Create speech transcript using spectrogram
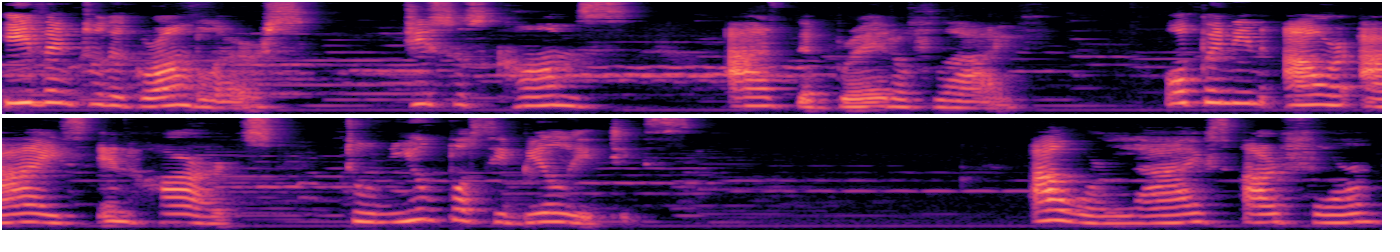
Even to the grumblers, Jesus comes as the bread of life, opening our eyes and hearts to new possibilities. Our lives are formed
